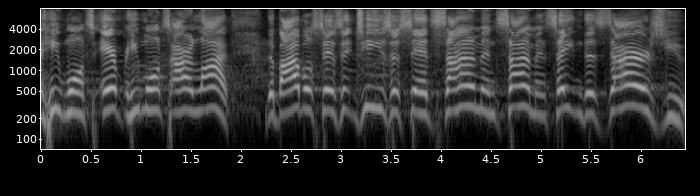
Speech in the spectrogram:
he wants every, he wants our life. The Bible says that Jesus said, Simon, Simon, Satan desires desires you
